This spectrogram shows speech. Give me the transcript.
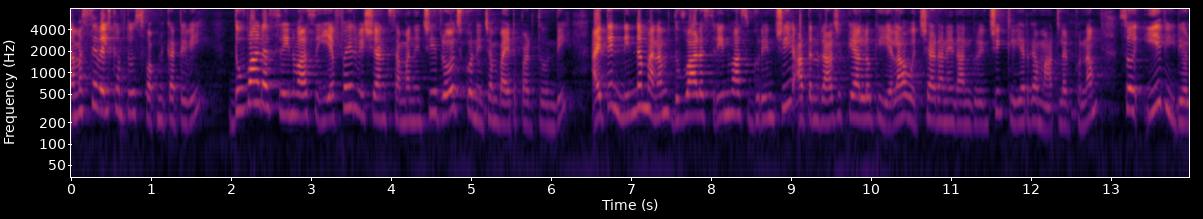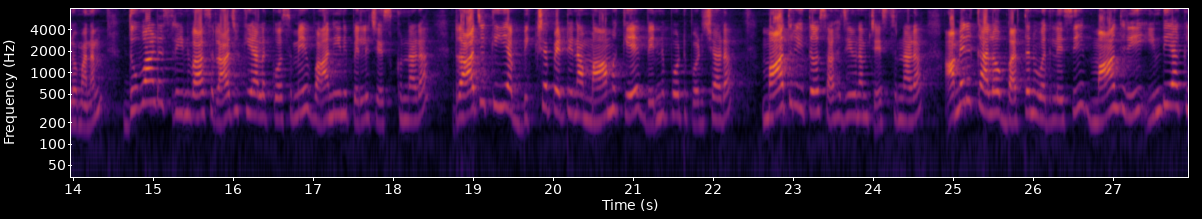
నమస్తే welcome to Swapnika TV. Duvvada Srinivas FIR విషయానికి సంబంధించి రోజుకో నిజం బయటపడుతుంది. అయితే నిన్న మనం దువ్వాడ శ్రీనివాస్ గురించి అతను రాజకీయాల్లోకి ఎలా వచ్చాడనే దాని గురించి క్లియర్గా మాట్లాడుకున్నాం. సో ఈ వీడియోలో మనం దువ్వాడ శ్రీనివాస్ రాజకీయాల కోసమే వాణిని పెళ్ళి చేసుకున్నాడా? రాజకీయ భిక్ష పెట్టిన మామకే వెన్నుపోటు పొడిచాడా? మాధురితో సహజీవనం చేస్తున్నాడా? అమెరికాలో భర్తను వదిలేసి మాధురి ఇండియాకు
